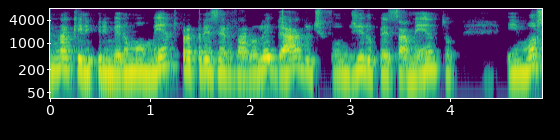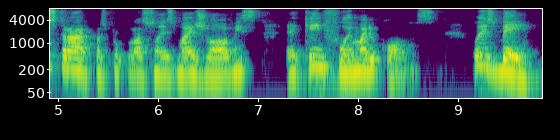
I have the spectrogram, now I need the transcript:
naquele primeiro momento, para preservar o legado, difundir o pensamento e mostrar para as populações mais jovens é, quem foi Mário Covas. Pois bem,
